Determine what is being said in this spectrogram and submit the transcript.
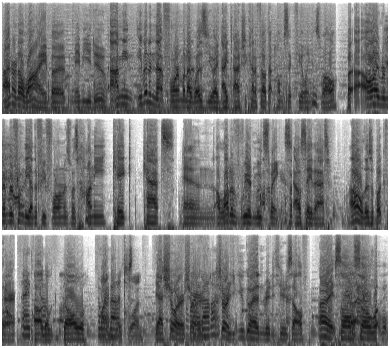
I don't know why, but maybe you do. I I mean, even in that form when I was you, I, I actually kind of felt that homesick feeling as well. But uh, all I remember from the other three forms was honey, cake, cats, and a lot of weird mood swings. I'll say that. Oh, there's a book there. I oh, the, the Don't worry Mine about it. one. Yeah, sure, sure, worry about it. sure. You, you go ahead and read it to yourself. All right, so so what what-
